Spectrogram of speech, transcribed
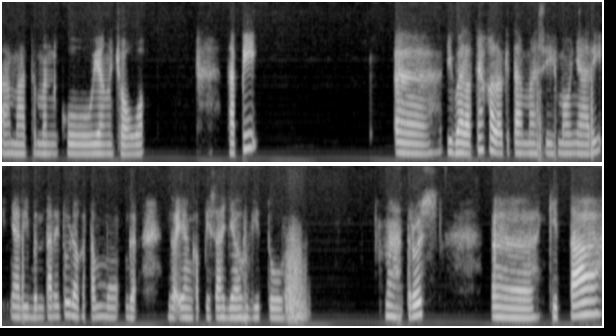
sama temenku yang cowok tapi uh, ibaratnya kalau kita masih mau nyari nyari bentar itu udah ketemu. Nggak nggak yang kepisah jauh gitu. Nah terus uh, kita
